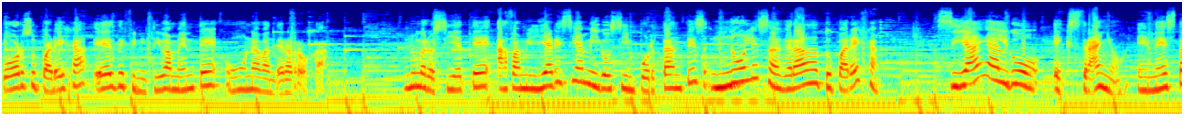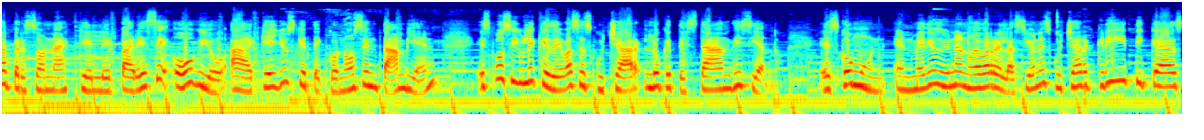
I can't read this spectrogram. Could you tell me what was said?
por su pareja, es definitivamente una bandera roja. Número 7. A familiares y amigos importantes no les agrada tu pareja. Si hay algo extraño en esta persona que le parece obvio a aquellos que te conocen tan bien, es posible que debas escuchar lo que te están diciendo. Es común en medio de una nueva relación escuchar críticas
